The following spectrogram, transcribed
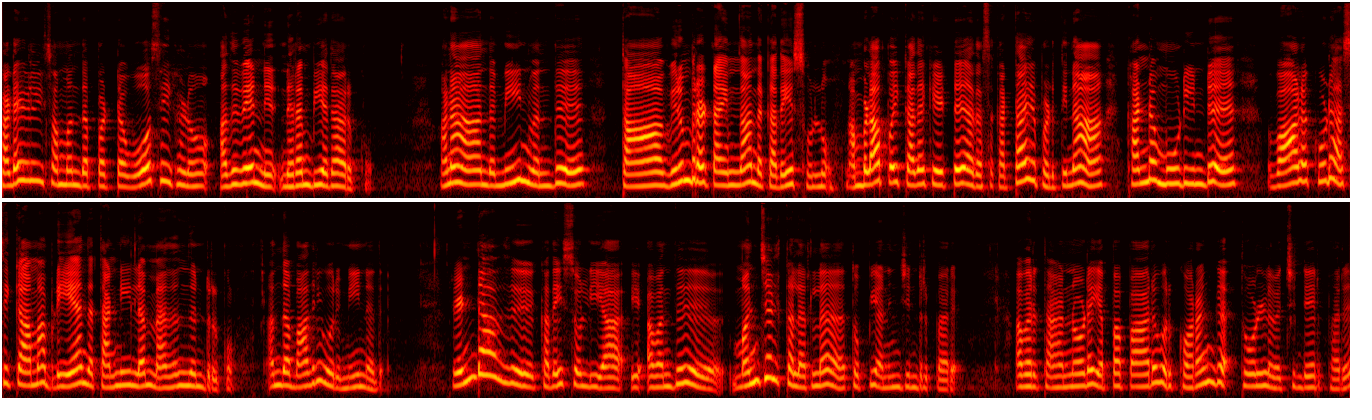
கடலில் சம்பந்தப்பட்ட ஓசைகளும் அதுவே நிரம்பியதாக இருக்கும். ஆனால் அந்த மீன் வந்து தான் விரும்புகிற டைம் தான் அந்த கதையை சொல்லும். நம்மளா போய் கதை கேட்டு அதை கட்டாயப்படுத்தினா கண்ணை மூடிண்டு வாழை கூட அசைக்காமல் அப்படியே அந்த தண்ணியில் மிதந்துட்டு இருக்கும் அந்த மாதிரி ஒரு மீன் அது. ரெண்டாவது கதை சொல்லியா வந்து மஞ்சள் கலரில் தொப்பி அணிஞ்சுன்னுருப்பார் அவர் தன்னோட எப்போ பாரு ஒரு குரங்க தோளில் வச்சுட்டே இருப்பார்.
